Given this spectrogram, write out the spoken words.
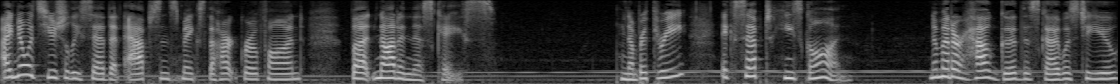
I know it's usually said that absence makes the heart grow fond, but not in this case. Number three, accept he's gone. No matter how good this guy was to you,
